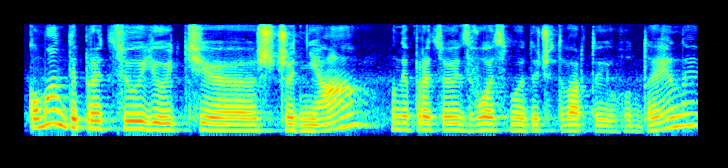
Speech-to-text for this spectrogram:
Команди працюють щодня, вони працюють з 8 до 4 години.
